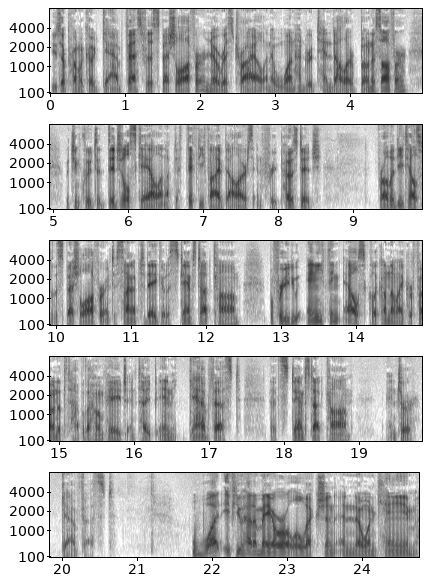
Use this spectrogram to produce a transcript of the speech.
use our promo code GABFEST for the special offer, no risk trial, and a $110 bonus offer, which includes a digital scale and up to $55 in free postage. For all the details of the special offer and to sign up today, go to stamps.com. Before you do anything else, click on the microphone at the top of the homepage and type in GABFEST. That's stamps.com. Enter GABFEST. What if you had a mayoral election and no one came?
